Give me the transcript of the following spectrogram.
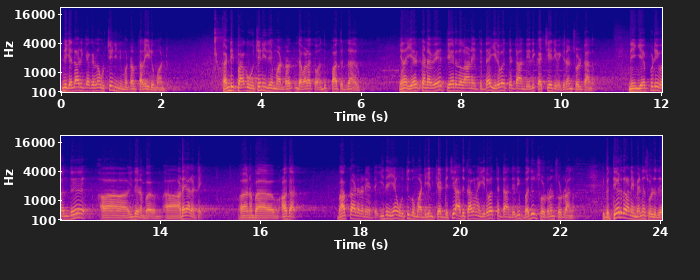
இன்றைக்கி எல்லோரும் கேட்குறது உச்சநீதிமன்றம் தலையிடுமான்ட்டு. கண்டிப்பாக உச்சநீதிமன்றம் இந்த வழக்கை வந்து பார்த்துட்டு தான் இருக்கும். ஏன்னா ஏற்கனவே தேர்தல் ஆணையத்திட்ட இருபத்தெட்டாம் தேதி கச்சேரி வைக்கிறேன்னு சொல்லிட்டாங்க. நீங்கள் எப்படி வந்து இது நம்ம அடையாள அட்டை நம்ம ஆதார் வாக்காளர் அடைய அட்டை இதை ஏன் ஒத்துக்க மாட்டீங்கன்னு கேட்டுச்சு. அதுக்காக நான் இருபத்தெட்டாம் தேதி பதில் சொல்கிறேன்னு சொல்கிறாங்க இப்போ தேர்தல் ஆணையம் என்ன சொல்லுது?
